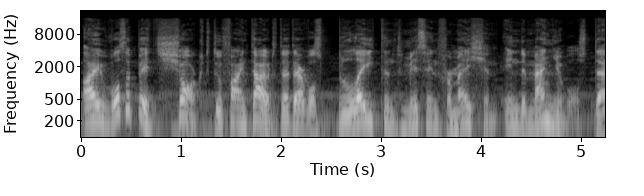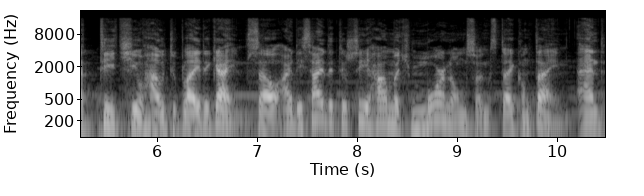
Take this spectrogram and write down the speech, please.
I was a bit shocked to find out that there was blatant misinformation in the manuals that teach you how to play the game, so I decided to see how much more nonsense they contain, and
